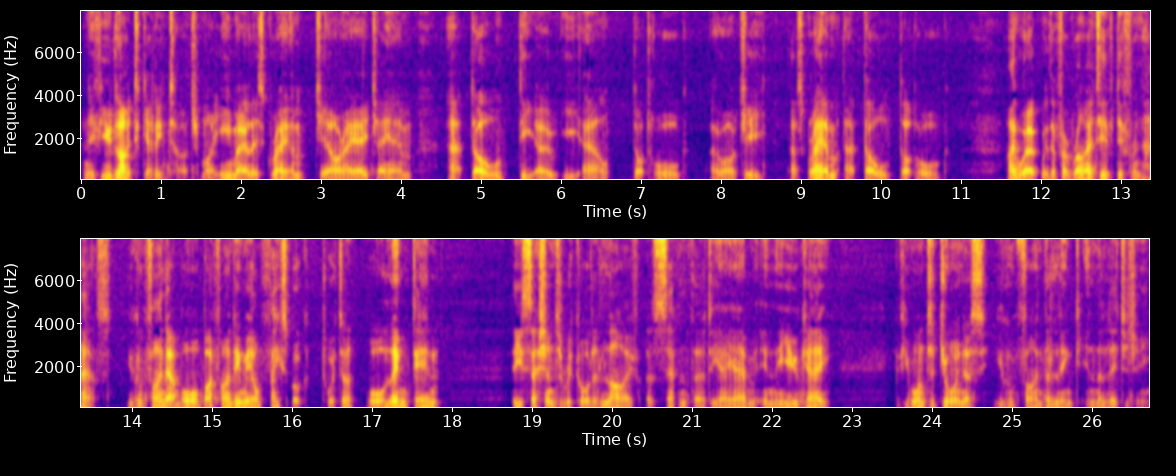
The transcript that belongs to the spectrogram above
and if you'd like to get in touch, my email is graham, G R A H A M, at doel, D O E L, dot org, O R G. That's graham at doel dot org. I work with a variety of different hats. You can find out more by finding me on Facebook Twitter, or LinkedIn. These sessions are recorded live at 7:30 a.m. in the UK. If you want to join us, you can find the link in the liturgy.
